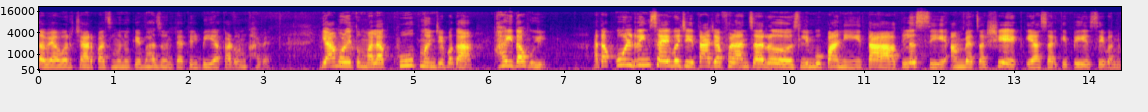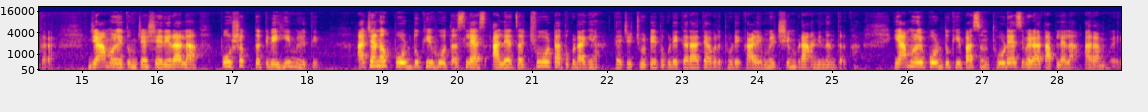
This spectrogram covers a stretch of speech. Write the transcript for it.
तव्यावर चार पाच मनुके भाजून त्यातील बिया काढून खाव्यात. यामुळे तुम्हाला खूप म्हणजे बघा फायदा होईल. आता कोल्ड ड्रिंक्सऐवजी ताज्या फळांचा रस लिंबू पाणी ताक लस्सी आंब्याचा शेक यासारखे पेय सेवन करा ज्यामुळे तुमच्या शरीराला पोषक तत्वेही मिळतील. अचानक पोटदुखी होत असल्यास आल्याचा छोटा तुकडा घ्या. त्याचे छोटे तुकडे करा त्यावर थोडे काळे मीठ शिंपडा आणि नंतर खा. यामुळे पोटदुखीपासून थोड्याच वेळात आपल्याला आराम मिळेल.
